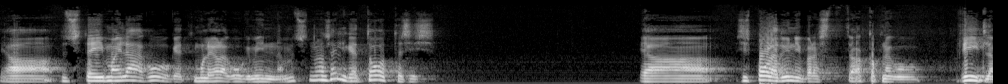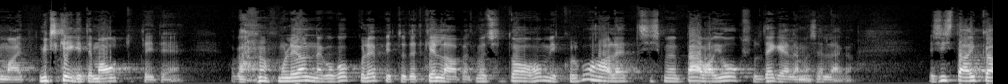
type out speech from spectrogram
ja ta ütles, et ei, ma ei lähe kuhugi, et mul ei ole kuhugi minna. ma ütlesin, no selge, et oota siis. ja siis poole tunni pärast hakkab nagu riidlema, et miks keegi tema autot ei tee. Aga noh, mul ei olnud nagu kokku lepitud, et kella pealt, ma ütlesin, et too hommikul kohale, et siis me päeva jooksul tegeleme sellega ja siis ta ikka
